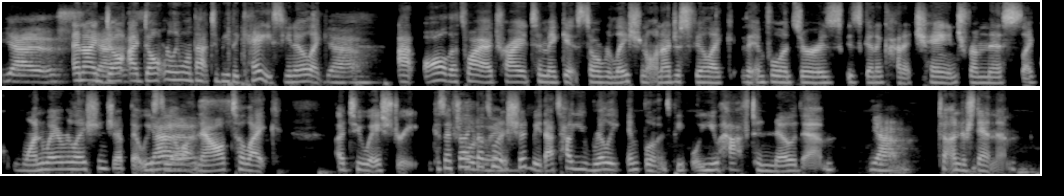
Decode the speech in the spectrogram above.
yes. And I don't, I don't really want that to be the case, you know, like Yeah. at all. That's why I try to make it so relational. And I just feel like the influencer is, is going to kind of change from this like one way relationship that we see a lot now to like a two way street. Because I feel like that's what it should be. That's how you really influence people. You have to know them Yeah. to understand them.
